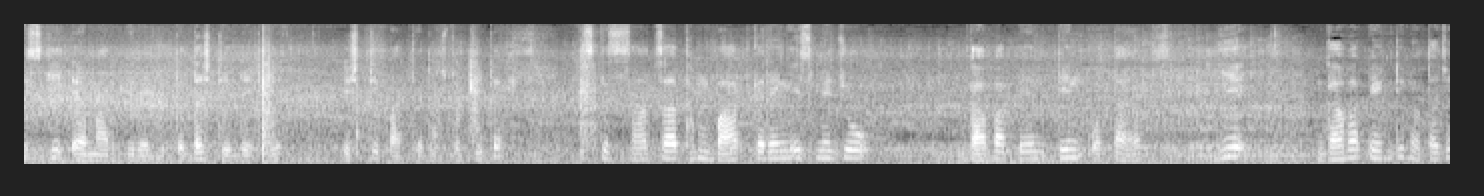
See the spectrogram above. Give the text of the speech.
इसकी एमआरपी रेट तो दस टेबलेट की स्टिप आती है दोस्तों, ठीक है? इसके साथ साथ हम बात करेंगे इसमें जो गाबा पेंटिन होता है, ये गाबा पेंटिन होता है जो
